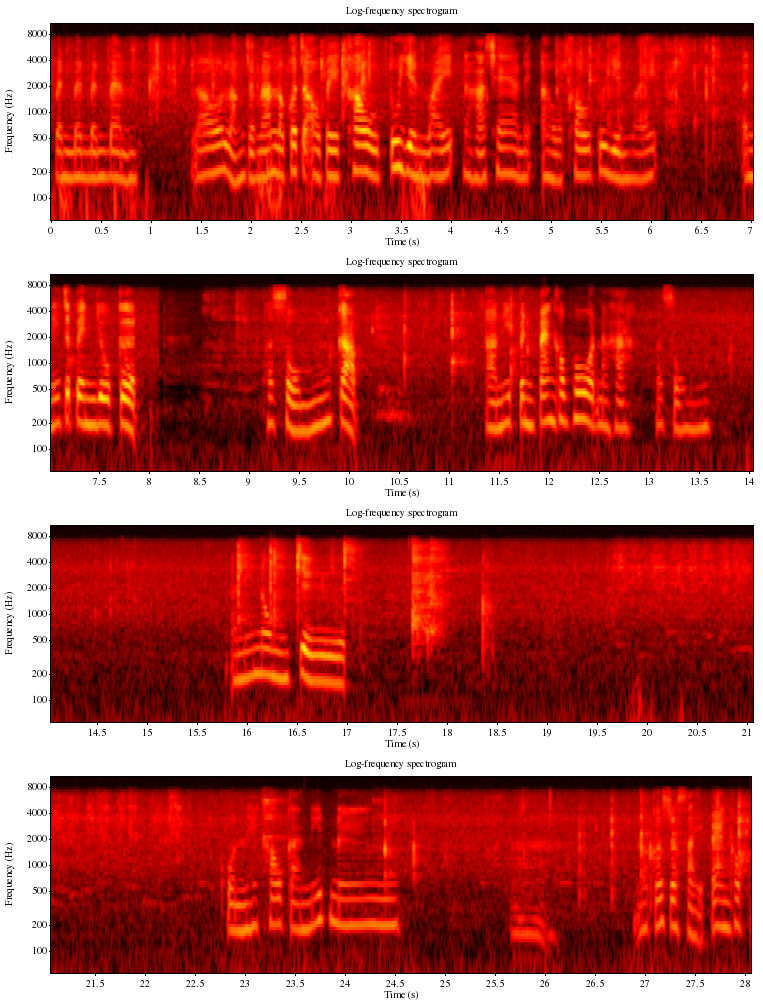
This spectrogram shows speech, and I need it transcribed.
แบนแบนแแแล้วหลังจากนั้นเราก็จะเอาไปเข้าตู้เย็นไว้นะคะ แช่ในเอาเข้าตู้เย็นไว้ อันนี้จะเป็นโยเกิร์ตผสมกับ อันนี้เป็นแป้งข้าวโพดนะคะ ผสม อันนี้นมจืด คนให้เข้ากันนิดนึง อ่า แล้วก็จะใส่แป้งข้าวโพ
